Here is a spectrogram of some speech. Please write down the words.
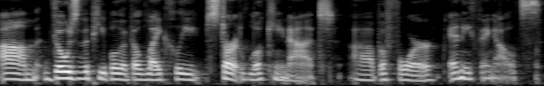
um, those are the people that they'll likely start looking at uh, before anything else.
